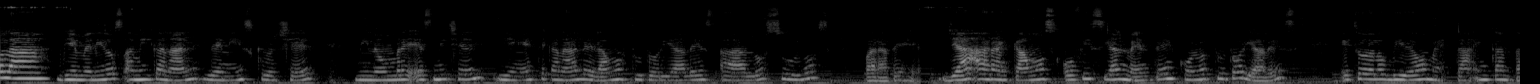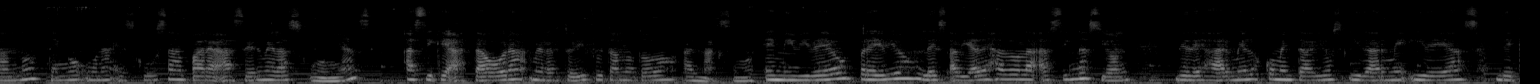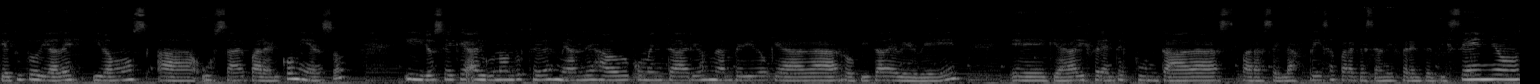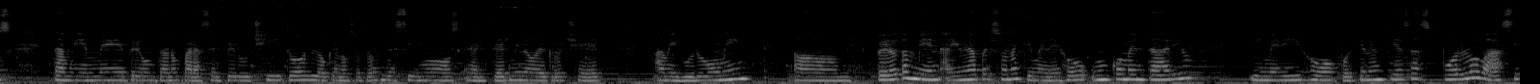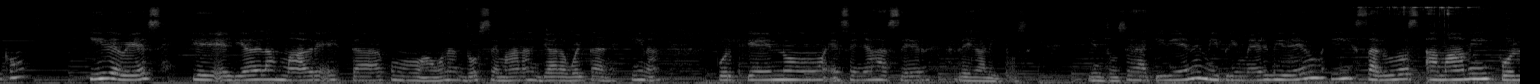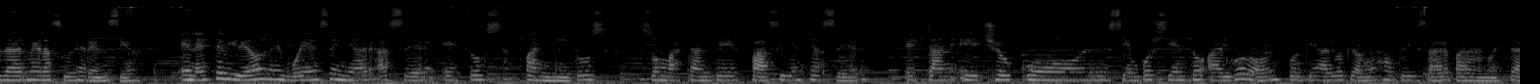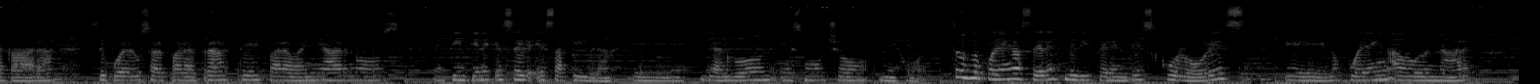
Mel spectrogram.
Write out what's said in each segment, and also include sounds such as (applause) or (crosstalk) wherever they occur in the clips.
Hola, bienvenidos a mi canal Lenis Crochet. Mi nombre es Michelle y en este canal le damos tutoriales a los zurdos para tejer. Ya arrancamos oficialmente con los tutoriales. Esto de los videos me está encantando. Tengo una excusa para hacerme las uñas. Así que hasta ahora me lo estoy disfrutando todo al máximo. En mi video previo les había dejado la asignación de dejarme los comentarios y darme ideas de qué tutoriales íbamos a usar para el comienzo. Y yo sé que algunos de ustedes me han dejado comentarios, me han pedido que haga ropita de bebé, eh, que haga diferentes puntadas para hacer las frisas para que sean diferentes diseños. También me preguntaron para hacer peluchitos, lo que nosotros decimos en el término de crochet amigurumi. Um, pero también hay una persona que me dejó un comentario y me dijo, ¿por qué no empiezas por lo básico? Y de vez que el Día de las Madres está como a unas dos semanas ya a la vuelta de la esquina, ¿por qué no enseñas a hacer regalitos? Y entonces aquí viene mi primer video y saludos a mami por darme la sugerencia. En este video les voy a enseñar a hacer estos pañitos. Son bastante fáciles de hacer. Están hechos con 100% algodón porque es algo que vamos a utilizar para nuestra cara. Se puede usar para trastes, para bañarnos. En fin, tiene que ser esa fibra eh, de algodón es mucho mejor. Estos lo pueden hacer de diferentes colores. Eh, los pueden adornar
